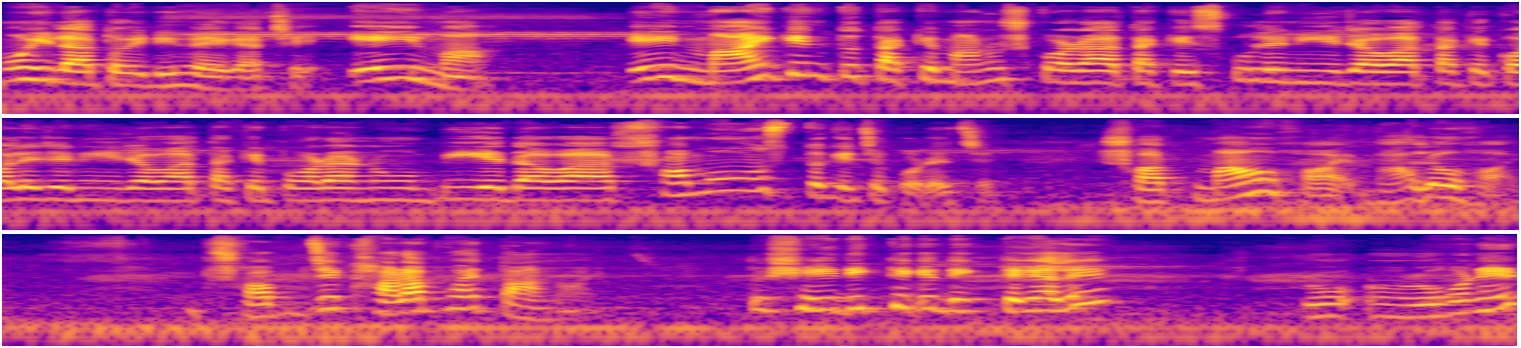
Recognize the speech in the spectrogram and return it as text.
মহিলা তৈরি হয়ে গেছে। এই মা, এই মাই কিন্তু তাকে মানুষ করা, তাকে স্কুলে নিয়ে যাওয়া, তাকে কলেজে নিয়ে যাওয়া, তাকে পড়ানো, বিয়ে দেওয়া, সমস্ত কিছু করেছে। সৎ মাও হয়, ভালো হয়। সব যে খারাপ হয় তা নয়। তো সেই দিক থেকে দেখতে গেলে রো- রোহনের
